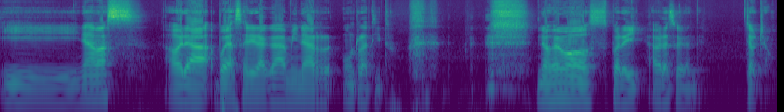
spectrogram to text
Y nada más. Ahora voy a salir acá a minar un ratito. Nos vemos por ahí. Abrazo grande. Chao, chao.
